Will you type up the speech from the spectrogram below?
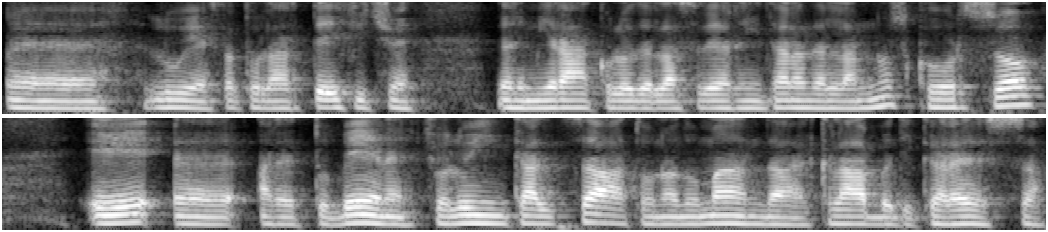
eh, lui è stato l'artefice del miracolo della Salernitana dell'anno scorso e eh, ha detto bene, cioè lui incalzato una domanda al club di Caressa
